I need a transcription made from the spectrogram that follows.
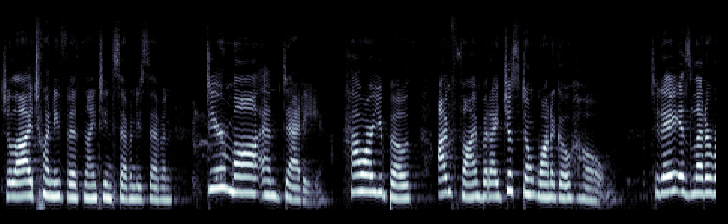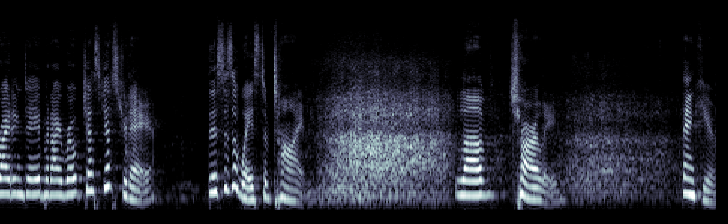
July 25th, 1977. Dear Ma and Daddy, how are you both? I'm fine, but I just don't want to go home. Today is letter writing day, but I wrote just yesterday. This is a waste of time. Love, Charlie. Thank you.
